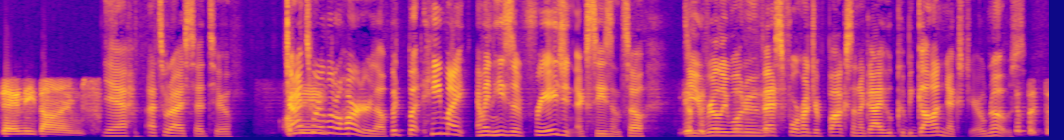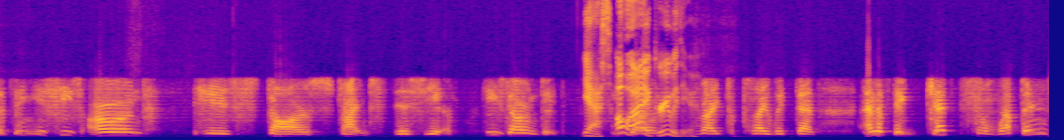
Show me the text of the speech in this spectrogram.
Danny Dimes. Yeah, that's what I said too. Giants were a little harder though, but but he might. I mean, he's a free agent next season, so do you really want to invest four hundred bucks on a guy who could be gone next year? Who knows? But the thing is, he's earned his star stripes this year. He's earned it. Yes. He's Oh, I agree with you. Right to play with them, and if they get some weapons,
